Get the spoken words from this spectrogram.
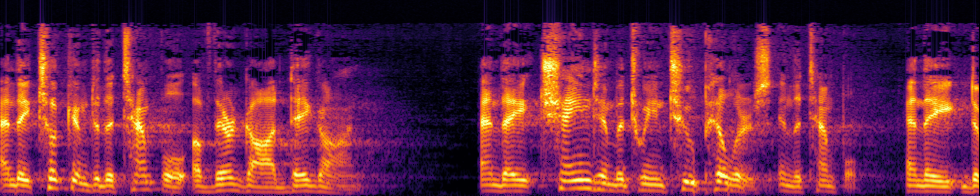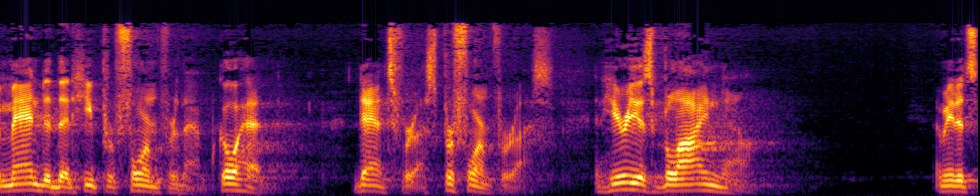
And they took him to the temple of their god, Dagon. And they chained him between two pillars in the temple. And they demanded that he perform for them. Go ahead, dance for us, perform for us. And here he is blind now. I mean, it's,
